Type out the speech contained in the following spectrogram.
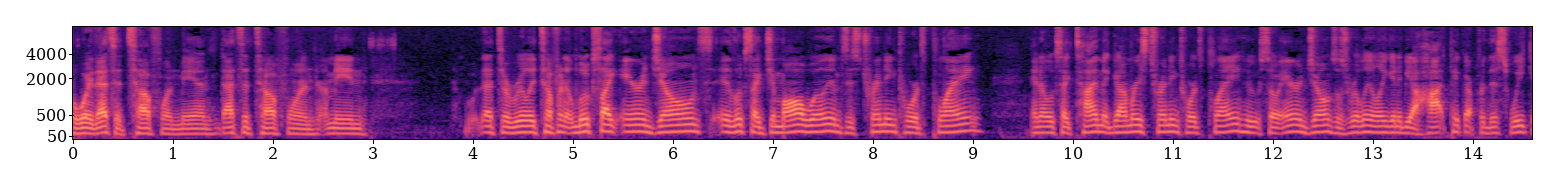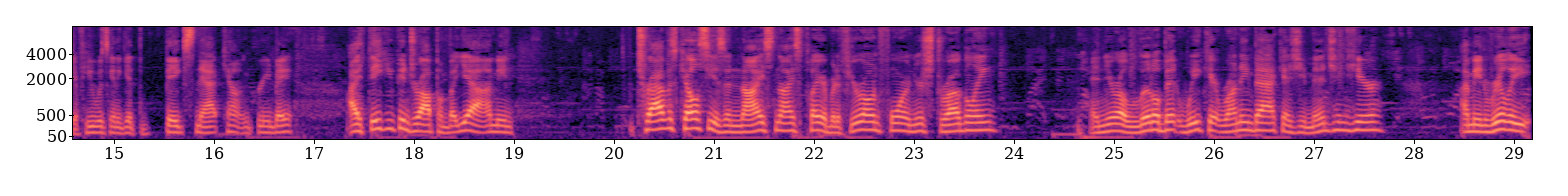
boy, that's a tough one, man. That's a tough one. I mean, that's a really tough one. It looks like Aaron Jones. It looks like Jamaal Williams is trending towards playing, and it looks like Ty Montgomery's trending towards playing. Who so Aaron Jones was really only going to be a hot pickup for this week if he was going to get the big snap count in Green Bay. I think you can drop him, but yeah, I mean Travis Kelce is a nice, nice player, but if you're on four and you're struggling and you're a little bit weak at running back, as you mentioned here, I mean, really,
